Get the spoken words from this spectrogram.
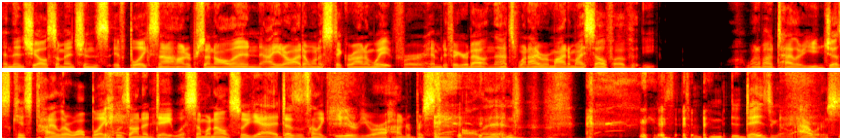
And then she also mentions if Blake's not 100% all in, I, you know, I don't want to stick around and wait for him to figure it out. And that's when I reminded myself of what about Tyler? You just kissed Tyler while Blake was on a date with someone else. So yeah, it doesn't sound like either of you are 100% all in. Days ago, hours.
